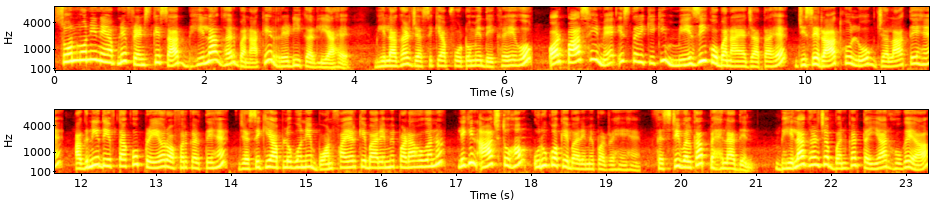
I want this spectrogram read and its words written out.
सोनमोनी ने अपने फ्रेंड्स के साथ भेला घर बना के रेडी कर लिया है। भेला घर जैसे कि आप फ़ोटो में देख रहे हो और पास ही में इस तरीके की मेजी को बनाया जाता है, जिसे रात को लोग जलाते हैं। अग्नि देवता को प्रेयर ऑफ़र करते हैं, जैसे कि आप लोगों ने बॉन फायर के बारे में पढ़ा होगा ना? लेकिन आज तो हम उरुका के बारे में पढ़ रहे हैं। फेस्टिवल का पहला दिन। भेला घर जब बनकर तैयार हो गया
